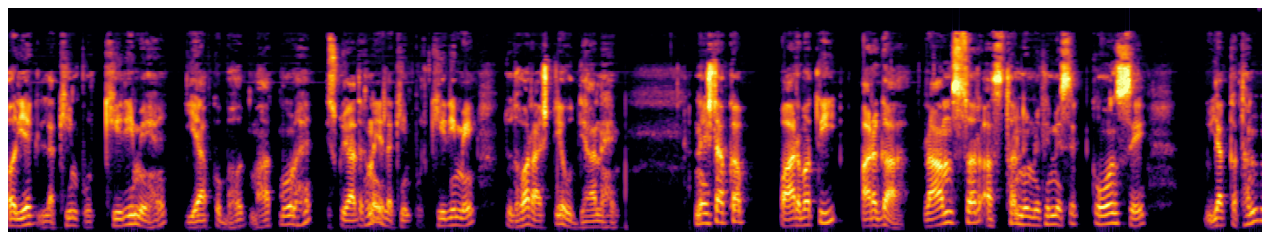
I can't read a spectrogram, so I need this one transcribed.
और ये लखीमपुर खीरी में है। ये आपको बहुत महत्वपूर्ण है, इसको याद रखना, ये लखीमपुर खीरी में दुधवा राष्ट्रीय उद्यान है। नेक्स्ट आपका पार्वती अर्गा रामसर स्थल निम्नलिखित में से कौन से यह कथन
